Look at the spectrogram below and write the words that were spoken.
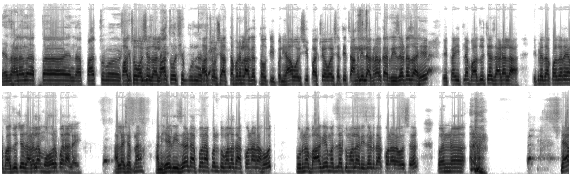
या झाडांना आता यंदा पाच वर्ष पाच वर्ष पूर्ण- झालंय. पाच वर्ष पूर्ण पाच झाली. वर्ष आतापर्यंत लागत नव्हती पण ह्या वर्षी पाचव्या वर्षात ती चांगली लागणार का रिझल्टच आहे. एका इथल्या बाजूच्या झाडाला इकडे दाखवा जरा या बाजूच्या झाडाला मोहर पण आलाय. आला लक्षात ना? आणि हे रिझल्ट आपण आपण तुम्हाला दाखवणार आहोत. पूर्ण बागेमधला तुम्हाला रिझल्ट दाखवणार आहोत सर. पण अं, त्या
